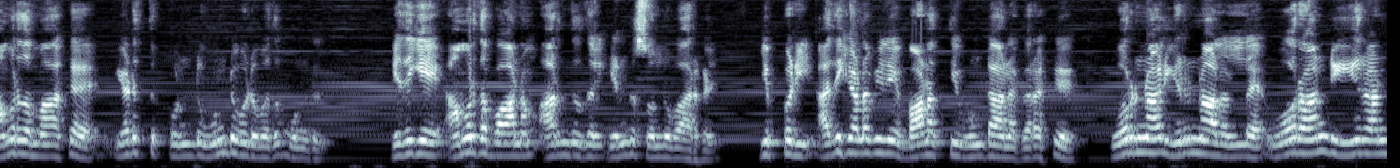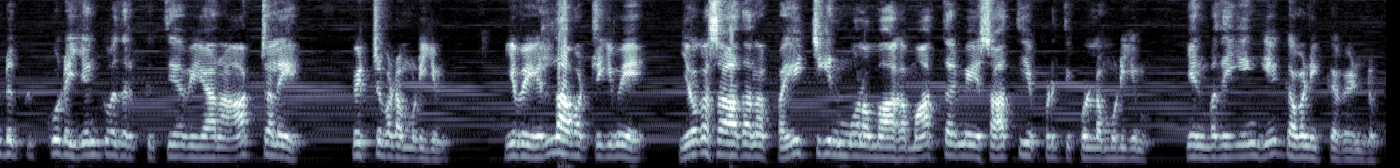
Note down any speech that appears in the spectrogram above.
அமிர்தமாக எடுத்துக்கொண்டு உண்டு விடுவதும் உண்டு. இதையே அமிர்தபானம் அருந்துதல் என்று சொல்லுவார்கள். இப்படி அதிக அளவிலே பானத்தை உண்டான பிறகு ஒரு நாள் இரு நாள் அல்ல ஓராண்டு ஈராண்டுக்கு கூட இயங்குவதற்கு தேவையான ஆற்றலை பெற்றுவிட முடியும். இவை எல்லாவற்றையுமே யோகசாதன பயிற்சியின் மூலமாக மாத்திரமே சாத்தியப்படுத்திக் கொள்ள முடியும் என்பதை இங்கே கவனிக்க வேண்டும்.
